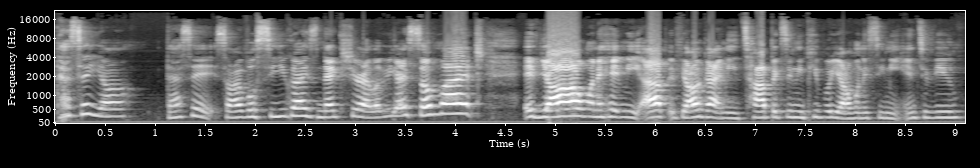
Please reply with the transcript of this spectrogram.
that's it, y'all that's it. So I will see you guys next year. I love you guys so much. If y'all want to hit me up, if y'all got any topics, any people y'all want to see me interview,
